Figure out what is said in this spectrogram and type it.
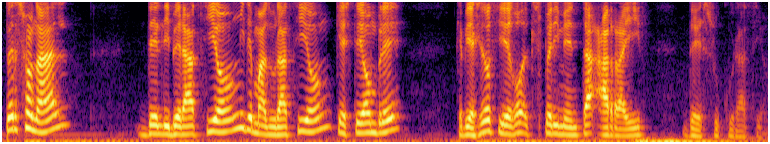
personal de liberación y de maduración que este hombre, que había sido ciego, experimenta a raíz de su curación.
